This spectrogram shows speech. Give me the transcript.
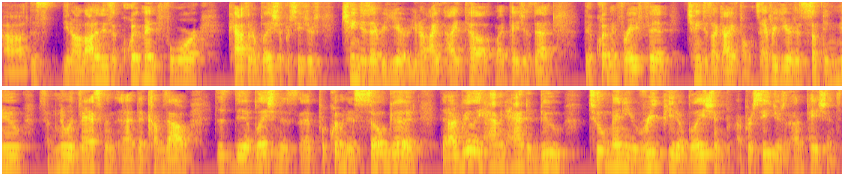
Uh, this, you know, a lot of these equipment for catheter ablation procedures changes every year. You know, I, I tell my patients that the equipment for AFib changes like iPhones. Every year there's something new, some new advancement uh, that comes out. The, the ablation is, uh, equipment is so good that I really haven't had to do too many repeat ablation procedures on patients.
